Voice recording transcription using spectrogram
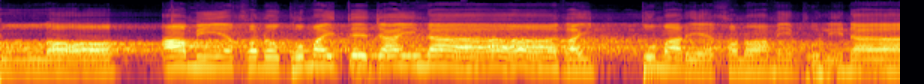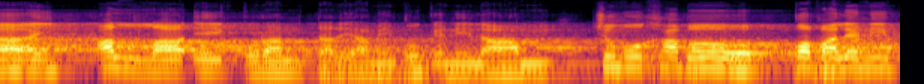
আল্লাহ, আমি এখনও ঘুমাইতে যাই না গাই তোমারে এখনও আমি ভুলি নাই। আল্লাহ এই কোরআনটারে আমি বুকে নিলাম, চুমু খাব, কপালে নিব,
